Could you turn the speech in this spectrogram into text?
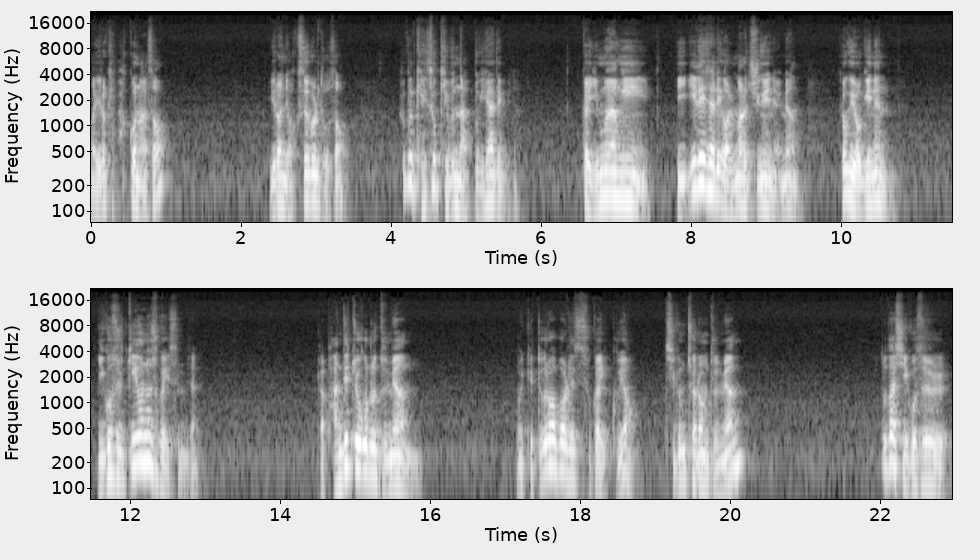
이렇게 받고 나서 이런 역습을 둬서 흙을 계속 기분 나쁘게 해야 됩니다. 그러니까 이 모양이 이 1의 자리가 얼마나 중요했냐면 결국 여기는 이곳을 끼우는 수가 있습니다. 그러니까 반대쪽으로 두면 뭐 이렇게 뚫어버릴 수가 있고요. 지금처럼 두면 또다시 이곳을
